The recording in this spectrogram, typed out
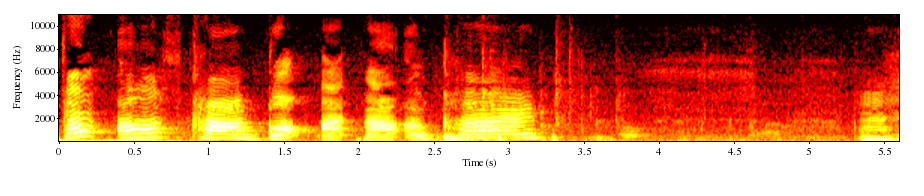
Don't ask her I got at that, okay? Mm.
